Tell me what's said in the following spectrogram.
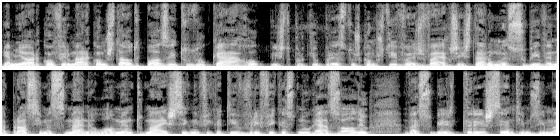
É melhor confirmar como está o depósito do carro, isto porque o preço dos combustíveis vai registrar uma subida na próxima semana. O aumento mais significativo verifica-se no gasóleo, vai subir 3 cêntimos e meio,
